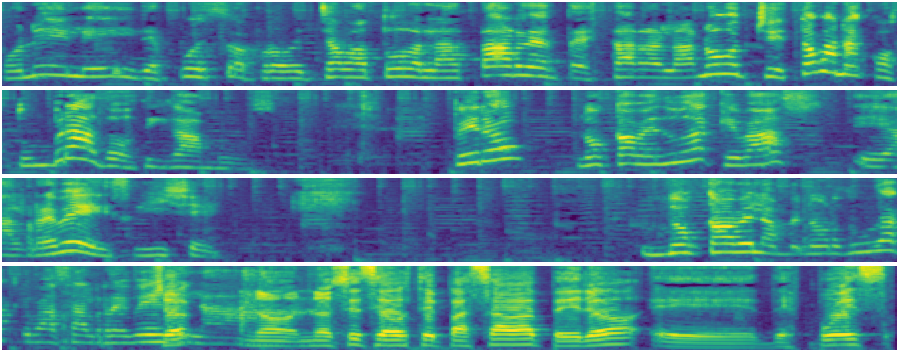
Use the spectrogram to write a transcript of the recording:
ponele, y después aprovechaba toda la tarde hasta estar a la noche. Estaban acostumbrados, digamos. Pero no cabe duda que vas eh, al revés, Guille. No cabe la menor duda que vas al revés de la... No, no sé si a vos te pasaba, pero eh, después,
